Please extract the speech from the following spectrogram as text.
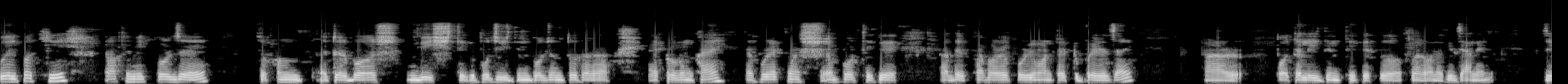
কোয়েল পাখি প্রাথমিক পর্যায়ে যখন এটার বয়স বিশ থেকে পঁচিশ দিন পর্যন্ত তারা একরকম খায়। তারপর এক মাস পর থেকে তাদের খাবারের পরিমাণটা একটু বেড়ে যায়। আর পঁয়তাল্লিশ দিন থেকে তো আপনারা অনেকে জানেন যে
